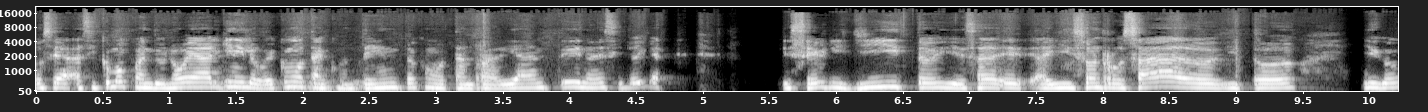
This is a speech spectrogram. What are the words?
o sea, así como cuando uno ve a alguien y lo ve como tan contento, como tan radiante, y no decir, oiga, ese brillito y esa, eh, ahí son rosado y todo. Y digo,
